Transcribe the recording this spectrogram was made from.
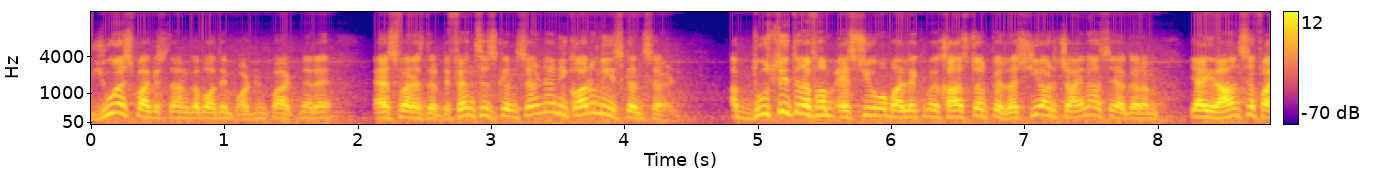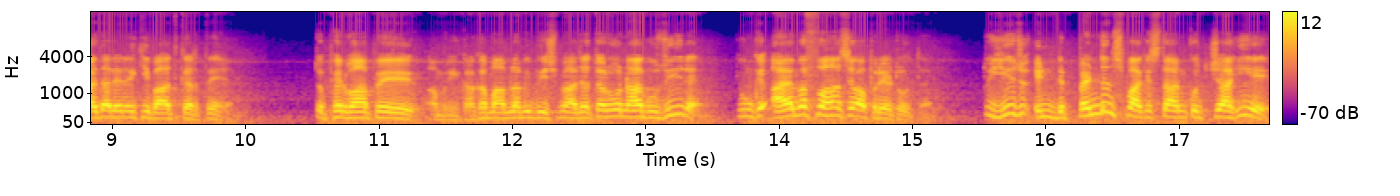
यूएस पाकिस्तान का बहुत इंपॉर्टेंट पार्टनर है as far as the defence is concern and economy is concern अब दूसरी तरफ़ हम एस ममालिक में खासतौर पर रशिया और चाइना से अगर हम, या ईरान से फ़ायदा लेने की बात करते हैं तो फिर वहाँ पे अमेरिका का मामला भी बीच में आ जाता है और वो नागुजीर है, क्योंकि आई एम एफ़ वहाँ से ऑपरेट होता है। तो ये जो इंडिपेंडेंस पाकिस्तान को चाहिए,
